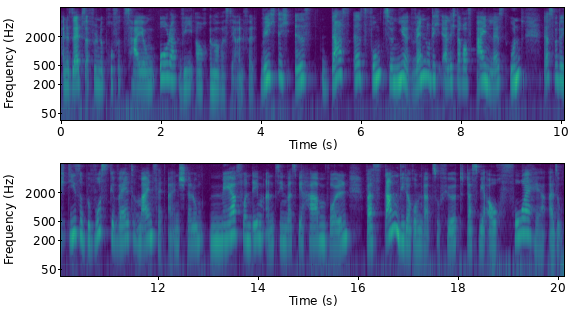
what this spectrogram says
eine selbsterfüllende Prophezeiung oder wie auch immer, was dir einfällt. Wichtig ist, dass es funktioniert, wenn du dich ehrlich darauf einlässt und dass wir durch diese bewusst gewählte Mindset-Einstellung mehr von dem anziehen, was wir haben wollen, was dann wiederum dazu führt, dass wir auch vorher, also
